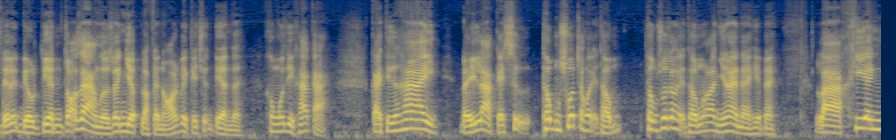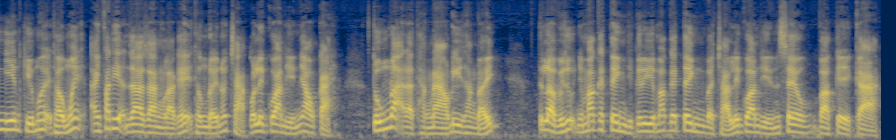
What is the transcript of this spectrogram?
Đấy là điều tiên rõ ràng rồi doanh nghiệp là phải nói về cái chuyện tiền rồi, không có gì khác cả. Cái thứ hai, đấy là cái sự thông suốt trong hệ thống. Thông suốt trong hệ thống nó là như này này hiệp này. Là khi anh nghiên cứu một hệ thống ấy, anh phát hiện ra rằng là cái hệ thống đấy nó chả có liên quan gì đến nhau cả. Túm lại là thằng nào đi thằng đấy tức là ví dụ như marketing thì cứ đi marketing và chả liên quan gì đến sale, và kể cả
